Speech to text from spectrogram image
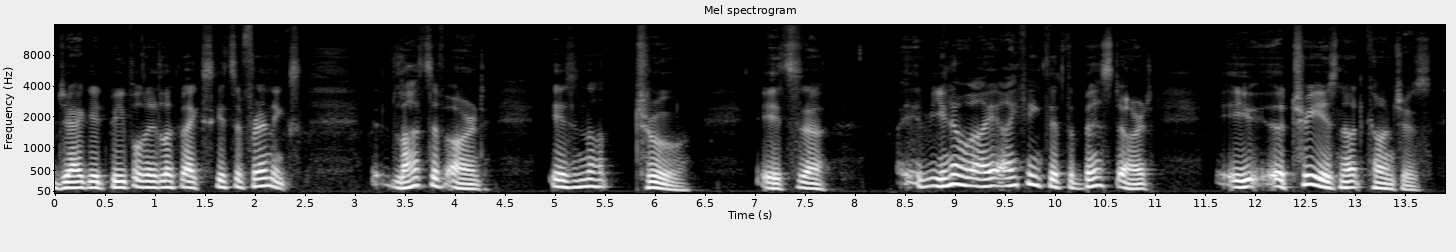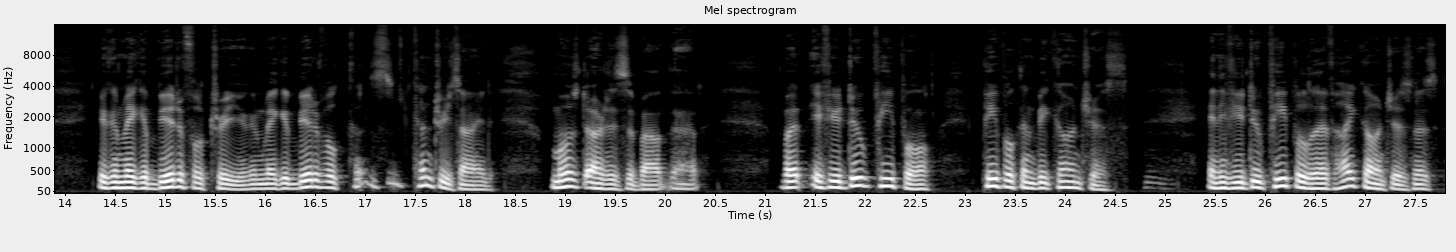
jagged people that look like schizophrenics. Lots of art is not true. It's, uh, you know, I, I think that the best art, you, a tree is not conscious. You can make a beautiful tree, you can make a beautiful countryside. Most art is about that. But if you do people, people can be conscious. Hmm. And if you do people who have high consciousness,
